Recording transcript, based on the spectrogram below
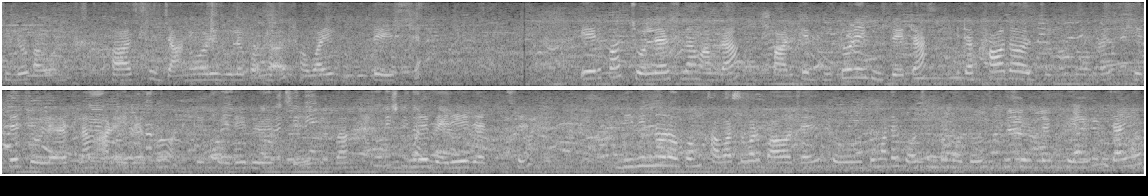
ছিল, কারণ ফার্স্ট জানুয়ারি বলে কথা, সবাই ঘুরতে এসছে। এরপর চলে আসলাম আমরা পার্কের ভিতরে কিন্তু এটা এটা খাওয়া দাওয়ার জন্য। তো আমরা খেতে চলে আসলাম, আর এই দেখো, অনেকে খেয়ে বেরোচ্ছে কিংবা ঘুরে বেরিয়ে যাচ্ছে। বিভিন্ন রকম খাবার দাবার পাওয়া যায়। তো তোমাদের পছন্দ মতো কিছু একটা খেলে যাই হোক,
